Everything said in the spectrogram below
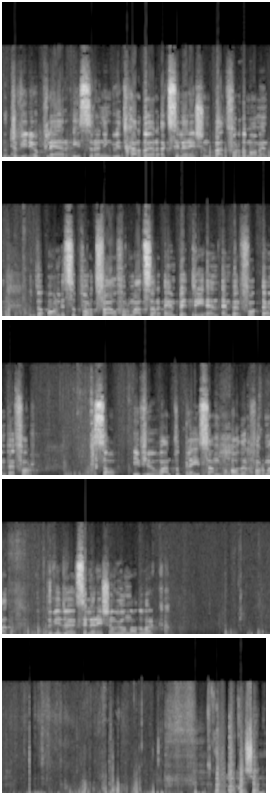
the video player is running with hardware acceleration, but for the moment, the only support file formats are MP3 and MP4. So, if you want to play some other format, the video acceleration will not work. Another question?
